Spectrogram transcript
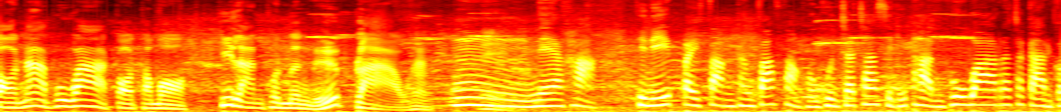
ต่อหน้าผู้ว่ากทม ที่ลานคนเมืองหรือเปล่าฮะ อืมเนี่ยค่ะ ทีนี้ไปฟังทางฝากฝั่งของคุณชาติชาติสิทธิพันธ์ผู้ว่าราชการก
